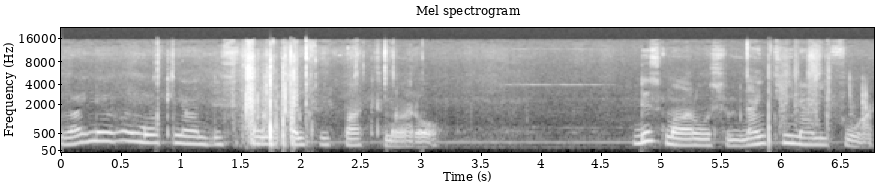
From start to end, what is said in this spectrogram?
Right now I'm working on this 20th Century Fox model. This model is from 1994.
